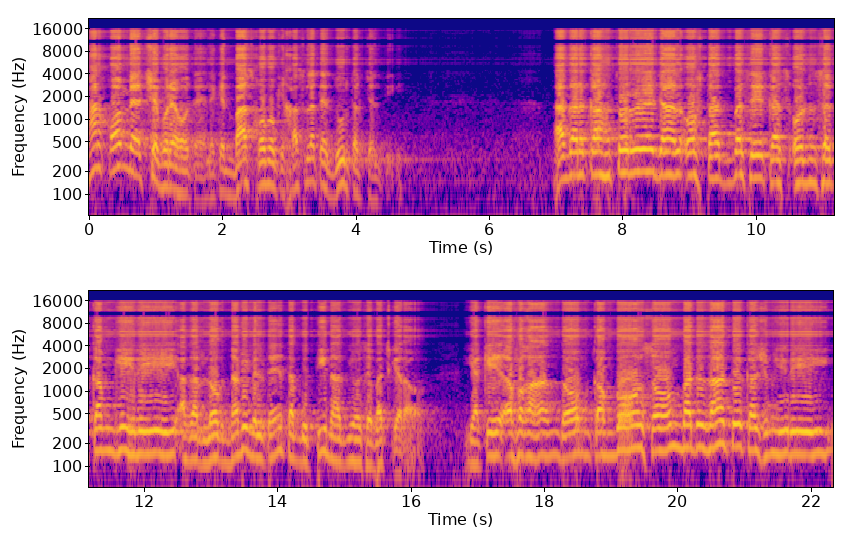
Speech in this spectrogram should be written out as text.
ہر قوم میں اچھے برے ہوتے ہیں، لیکن بعض قوموں کی خصلتیں دور تک چلتی۔ اگر کہ تر جال افتد بسے کس ان سے کم گیری اگر لوگ نہ بھی ملتے ہیں، تب بھی تین آدمیوں سے بچ کے رہو۔ یکی افغان دوم کمبو، سوم بد ذات کشمیری۔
